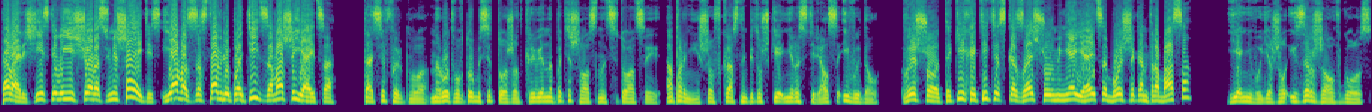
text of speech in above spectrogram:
«Товарищ, если вы еще раз вмешаетесь, я вас заставлю платить за ваши яйца!» Тася фыркнула. Народ в автобусе тоже откровенно потешался над ситуацией, а парниша в красной петушке не растерялся и выдал. «Вы что, такие хотите сказать, что у меня яйца больше контрабаса?» Я не выдержал и заржал в голос.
